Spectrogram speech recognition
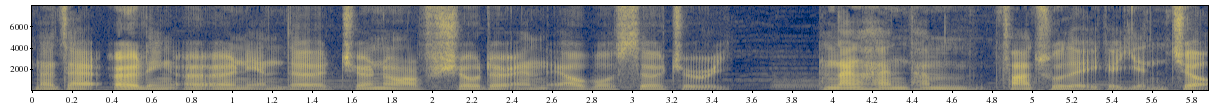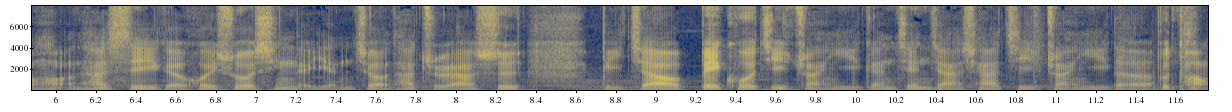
那在二零二二年的 Journal of Shoulder and Elbow Surgery，南韩他们发出的一个研究，哈，它是一个回溯性的研究，它主要是比较背阔肌转移跟肩胛下肌转移的不同，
